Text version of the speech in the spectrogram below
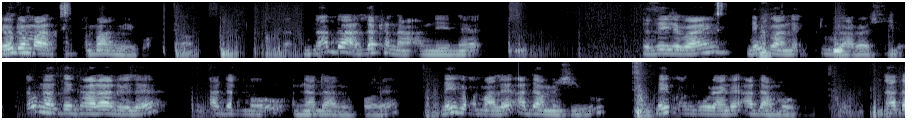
ယုဒ္ဓမနန္ဒမတွေပေါ့နော်အနတ္တလက္ခဏာအနေနဲ့ဒီစိတ်တစ်ပိုင်းနိဗ္ဗာန်နဲ့တူတာတော့ရှိတယ်ယုံနာသင်္ခါရတွေလည်းအတ္တမဟုတ်အနတ္တလို့ခေါ်တယ်နိဗ္ဗာန်မှာလည်းအတ္တမရှိဘူးနိဗ္ဗာန်ကိုယ်တိုင်လည်းအတ္တမဟုတ်ဘူးအနတ္တ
